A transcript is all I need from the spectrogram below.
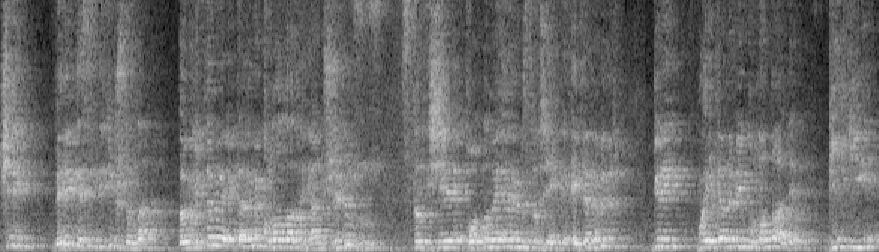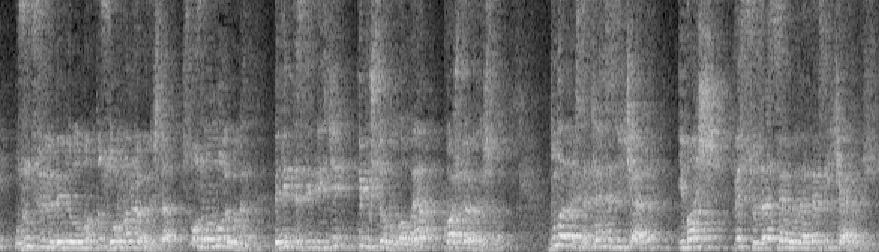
Şimdi bellek destekleyici ipuçlarında örgütleme ve eklemleme kullandığı halde yani düşünebiliyor musunuz? Stratejiye, kodlamaya en önemli strateji ek, eklemlemedir. Birey bu eklemlemeyi kullandığı halde bilgiyi uzun süreli belli olmakta zorlanıyor arkadaşlar. İşte o zaman ne oluyor bakın? Bellek destekleyici ipuçları kullanmaya başlıyor arkadaşlar. Bunlar arkadaşlar kendisi ikiye ayrılır. İmaj ve sözel semboller dersi ikiye ayrılır.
